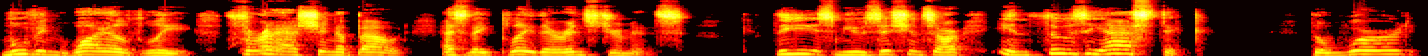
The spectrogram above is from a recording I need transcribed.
moving wildly, thrashing about as they play their instruments. These musicians are enthusiastic. The word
